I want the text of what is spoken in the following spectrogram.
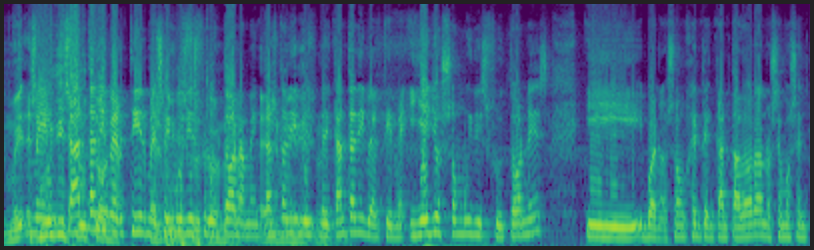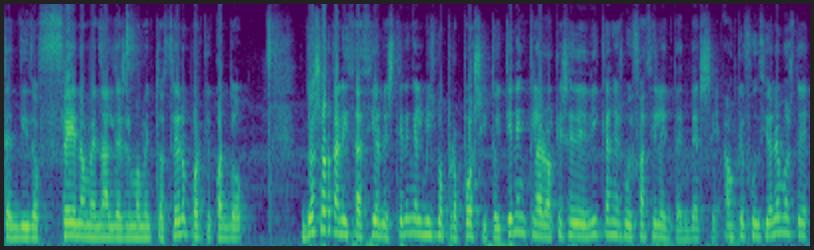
me encanta divertirme, soy muy disfrutona, me encanta, me encanta divertirme y ellos son muy disfrutones y bueno, son gente encantadora, nos hemos entendido fenomenal desde el momento cero porque cuando dos organizaciones tienen el mismo propósito y tienen claro a qué se dedican, es muy fácil entenderse, aunque funcionemos de,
